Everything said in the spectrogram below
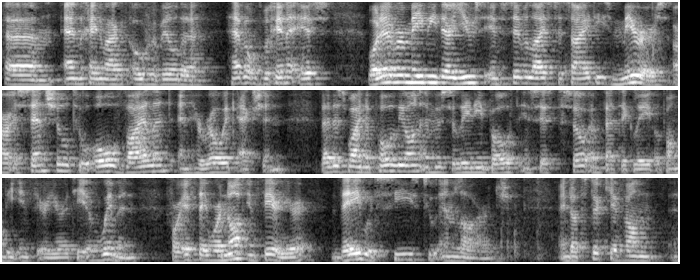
Ehm, en degene waar ik het over wilde hebben om te beginnen is... Whatever may be their use in civilized societies, mirrors are essential to all violent and heroic action. That is why Napoleon and Mussolini both insist so emphatically upon the inferiority of women. For if they were not inferior, they would cease to enlarge. En dat stukje van eh,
